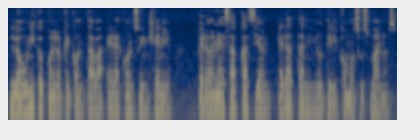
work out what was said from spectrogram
Lo único con lo que contaba era con su ingenio, pero en esa ocasión era tan inútil como sus manos.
